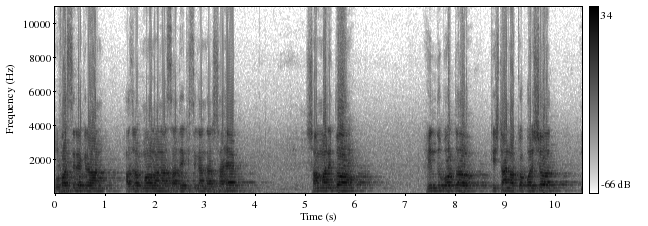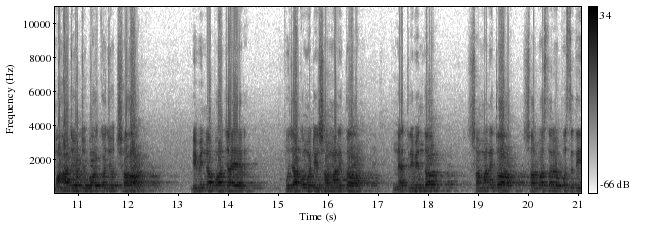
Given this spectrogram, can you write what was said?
মুফাসির একরান হজরত মৌলানা সাদিক সিকান্দার সাহেব, সম্মানিত হিন্দু বৌদ্ধ খ্রিস্টান ঐক্য পরিষদ মহাজোট যুব ঐক্যজোট সহ বিভিন্ন পর্যায়ের পূজা কমিটির সম্মানিত নেতৃবৃন্দ, সম্মানিত সর্বস্তরে উপস্থিতি,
